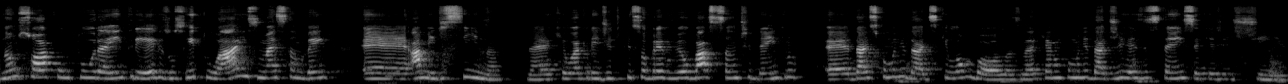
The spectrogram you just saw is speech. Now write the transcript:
não só a cultura entre eles, os rituais, mas também é, a medicina, né? Que eu acredito que sobreviveu bastante dentro é, das comunidades quilombolas, né? Que eram comunidades de resistência que a gente tinha.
